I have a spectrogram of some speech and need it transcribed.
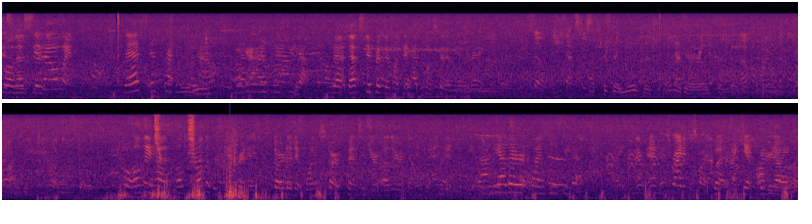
Well, that's it. This is technically now. The other one's three feet up. That, that's different than what they had posted in the other range. So that's just. That's because they moved it over here. So all they had, all, all that was different is you started at one start fence and your other and you ended with the other. On the other one, two see that. And who's riding this one? But I can't figure it out.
